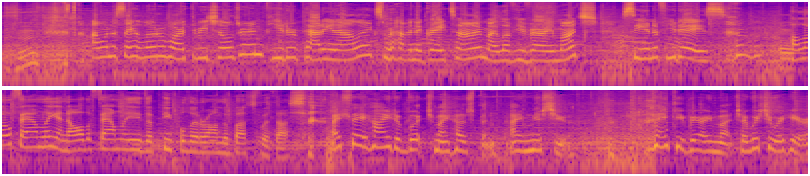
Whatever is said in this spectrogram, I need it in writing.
Mm-hmm. I want to say hello to our three children, Peter, Patty, and Alex. We're having a great time. I love you very much. See you in a few days. hello, family, and all the family, the people that are on the bus with us. I say hi to Butch, my husband. I miss you. Thank you very much. I wish you were here.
